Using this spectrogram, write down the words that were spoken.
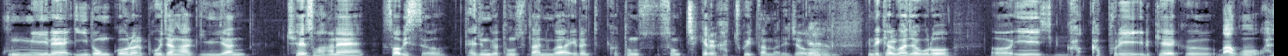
국민의 이동권을 보장하기 위한 최소한의 서비스, 대중교통 수단과 이런 교통 수송 체계를 갖추고 있단 말이죠. 네. 근데 결과적으로 어, 이 카풀이 이렇게 그 마구 할,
